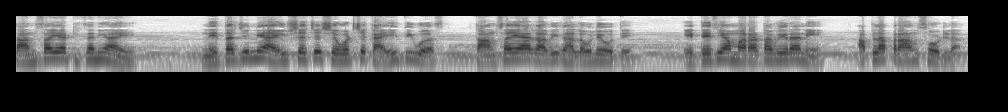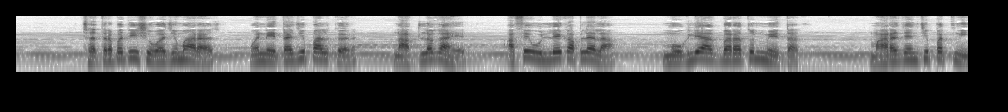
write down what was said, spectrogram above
तानसा या ठिकाणी आहे. नेताजींनी आयुष्याचे शेवटचे काही दिवस तानसा या गावी घालवले होते. येथेच या मराठा वीराने आपला प्राण सोडला. छत्रपती शिवाजी महाराज व नेताजी पालकर नातलग आहेत असे उल्लेख आपल्याला मोगली अकबरातून मिळतात. महाराजांची पत्नी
